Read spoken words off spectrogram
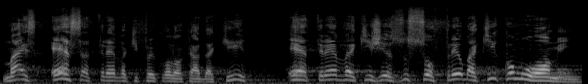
Mas essa treva que foi colocada aqui é a treva que Jesus sofreu aqui como homem.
